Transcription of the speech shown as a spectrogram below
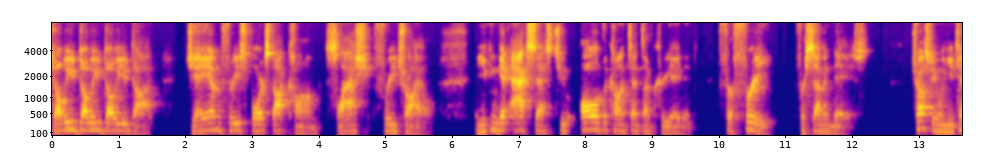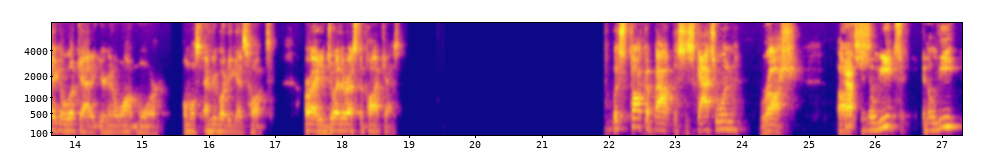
www.jm3sports.com slash free trial. You can get access to all of the content I've created for free for seven days. Trust me, when you take a look at it, you're going to want more. Almost everybody gets hooked. All right, enjoy the rest of the podcast. Let's talk about the Saskatchewan Rush. Uh, yes. An elite, an elite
